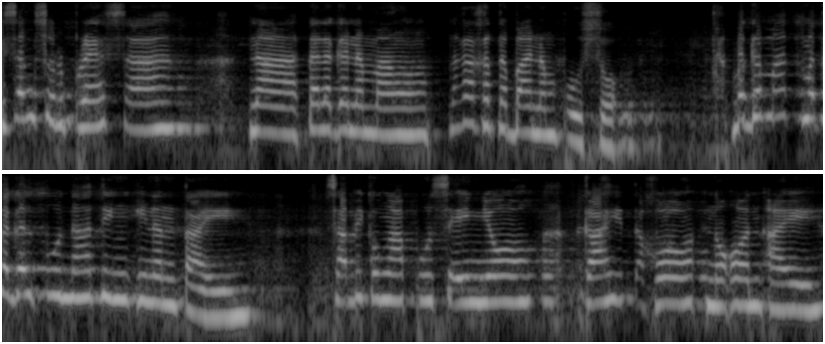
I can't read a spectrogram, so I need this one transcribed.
Isang sorpresa na talaga namang nakakataba ng puso. Bagamat matagal po nating inantay, sabi ko nga po sa inyo, kahit ako noon ay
